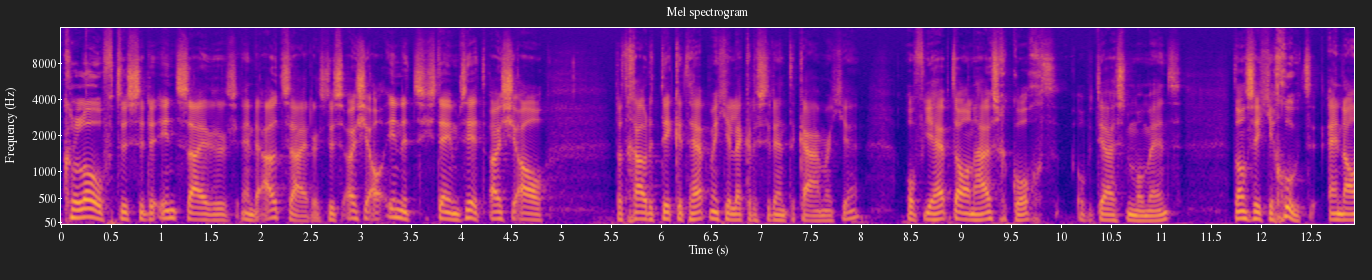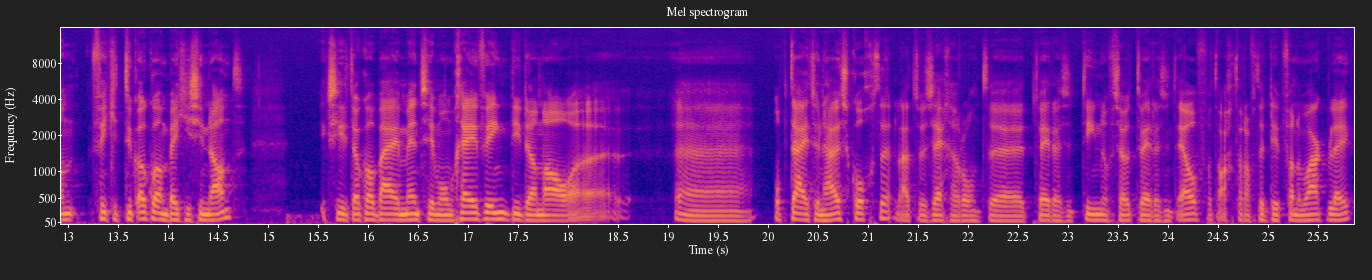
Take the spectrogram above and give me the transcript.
kloof tussen de insiders en de outsiders. Dus als je al in het systeem zit, als je al dat gouden ticket hebt met je lekkere studentenkamertje, of je hebt al een huis gekocht op het juiste moment, dan zit je goed. En dan vind je het natuurlijk ook wel een beetje gênant. Ik zie het ook al bij mensen in mijn omgeving die dan al uh, uh, op tijd hun huis kochten. Laten we zeggen rond uh, eh, 2010 of zo, 2011, wat achteraf de dip van de markt bleek.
